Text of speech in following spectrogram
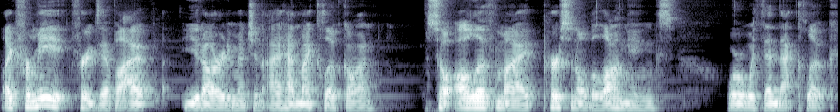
like for me, for example, I you'd already mentioned I had my cloak on. So all of my personal belongings were within that cloak.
